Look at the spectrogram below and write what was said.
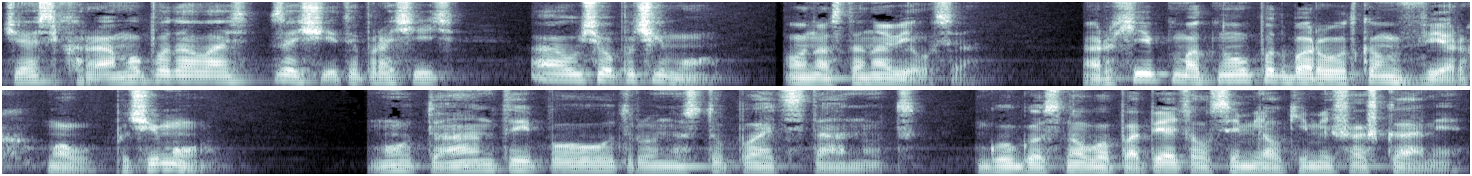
часть храму подалась, защиты просить. А усё почему?» Он остановился. Архип мотнул подбородком вверх, мол, почему? «Мутанты поутру наступать станут». Гуго снова попятился мелкими шажками.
